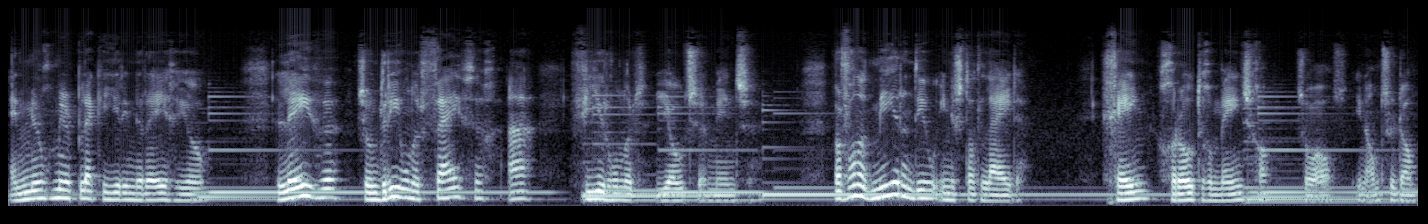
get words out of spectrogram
en nog meer plekken hier in de regio, leven zo'n 350 à 400 Joodse mensen, waarvan het merendeel in de stad Leiden. Geen grote gemeenschap zoals in Amsterdam.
